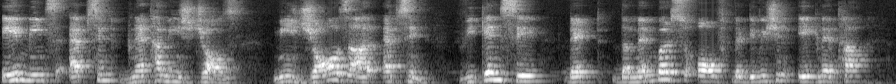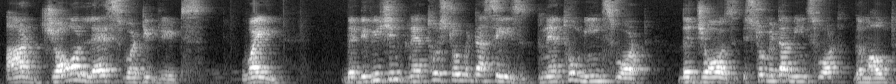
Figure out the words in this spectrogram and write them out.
A means absent, Gnatha means jaws. Means jaws are absent. We can say that the members of the division Agnatha are jawless vertebrates. While the division Gnathostomata says Gnatho means what? The jaws. Stomata means what? The mouth.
